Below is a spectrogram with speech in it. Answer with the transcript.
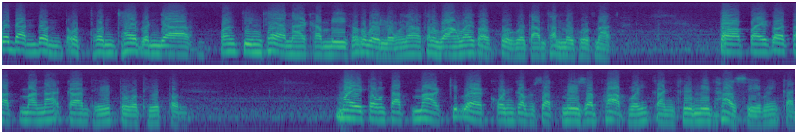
ก็ดันด้นอดทนใช้ปัญญา ความจริงแค่นาคามีเขาก็ไปหลงแล้ว ท่านวางไว้ก็พูดไปตามท่านไม่พูดมาก ต่อไปก็ตัดมานะการถือตัวถือตน ไม่ต้องตัดมากคิดว่าคนกับสัตว์มีสภาพเหมือนกัน คือมีท่าสีเหมือนกัน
